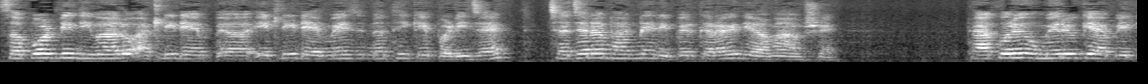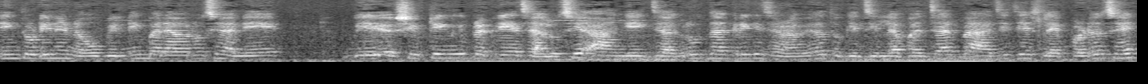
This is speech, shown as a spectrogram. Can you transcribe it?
સપોર્ટની દિવાલો આટલી એટલી ડેમેજ નથી કે પડી જાય. છજાના ભાગને રિપેર કરાવી દેવામાં આવશે. ઠાકોરે ઉમેર્યું કે આ બિલ્ડિંગ તોડીને નવું બિલ્ડિંગ બનાવવાનું છે અને શિફ્ટિંગની પ્રક્રિયા ચાલુ છે. આ અંગે એક જાગૃત નાગરિકે જણાવ્યું હતું કે જિલ્લા પંચાયતમાં આજે જે સ્લેબ પડ્યો છે,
